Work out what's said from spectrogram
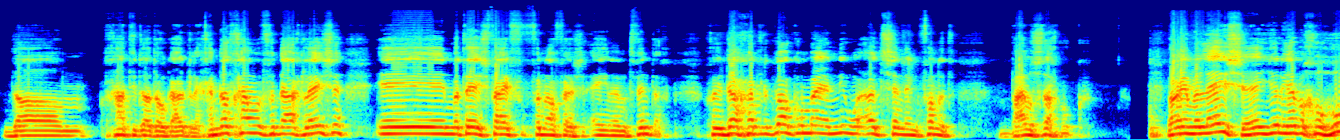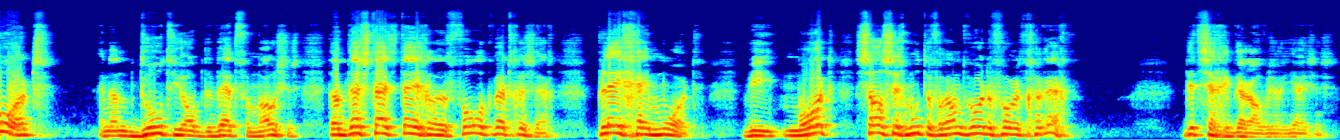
dan gaat hij dat ook uitleggen. En dat gaan we vandaag lezen in Matthäus 5 vanaf vers 21. Goedendag, hartelijk welkom bij een nieuwe uitzending van het Bijbels Dagboek. Waarin we lezen, jullie hebben gehoord, en dan doelt hij op de wet van Mozes, dat destijds tegen het volk werd gezegd, pleeg geen moord. Wie moordt, zal zich moeten verantwoorden voor het gerecht. Dit zeg ik daarover, zegt Jezus.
